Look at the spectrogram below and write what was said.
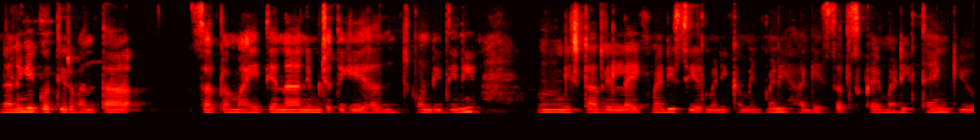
ನನಗೆ ಗೊತ್ತಿರುವಂಥ ಸ್ವಲ್ಪ ಮಾಹಿತಿಯನ್ನು ನಿಮ್ಮ ಜೊತೆಗೆ ಹಂಚ್ಕೊಂಡಿದ್ದೀನಿ. ಇಷ್ಟ ಆದರೆ ಲೈಕ್ ಮಾಡಿ ಶೇರ್ ಮಾಡಿ ಕಮೆಂಟ್ ಮಾಡಿ ಹಾಗೆ ಸಬ್ಸ್ಕ್ರೈಬ್ ಮಾಡಿ. ಥ್ಯಾಂಕ್ ಯು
